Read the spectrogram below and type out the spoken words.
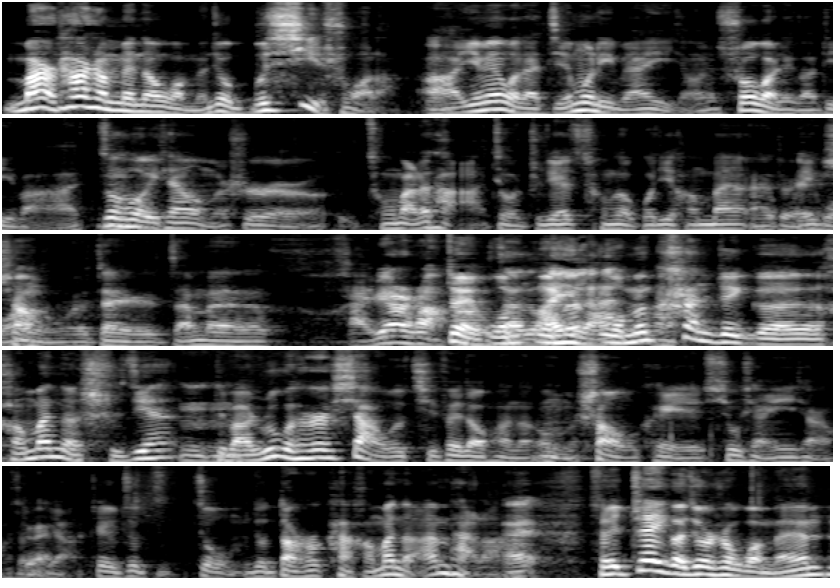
马耳他上面呢，我们就不细说了啊，因为我在节目里面已经说过这个地方啊。最后一天，我们是从马德塔就直接乘坐国际航班回国。上午在咱们。海边上，对我我们我们看这个航班的时间，对吧？如果它是下午起飞的话呢，那我们上午可以休闲一下或怎么样？这个就就我们就到时候看航班的安排了。哎，所以这个就是我们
